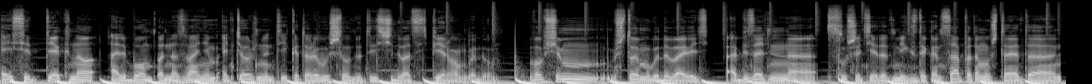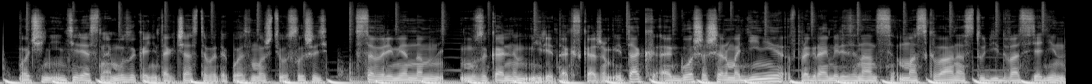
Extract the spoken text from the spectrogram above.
Acid Techno альбом под названием Eternity, который вышел в 2021 году. В общем, что я могу добавить? Обязательно слушайте этот микс до конца, потому что это очень интересная музыка, не так часто вы такое сможете услышать в современном музыкальном мире, так скажем. Итак, Гоша Шермадини в программе «Резонанс Москва» на студии 21.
